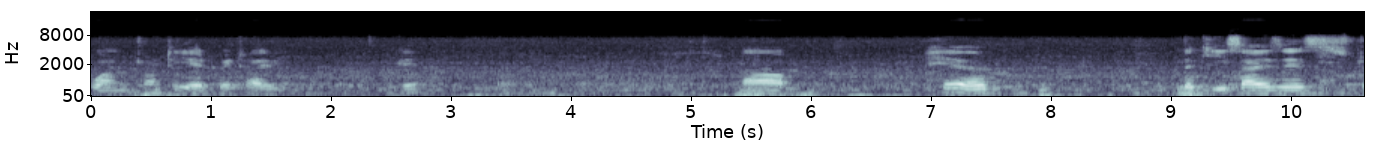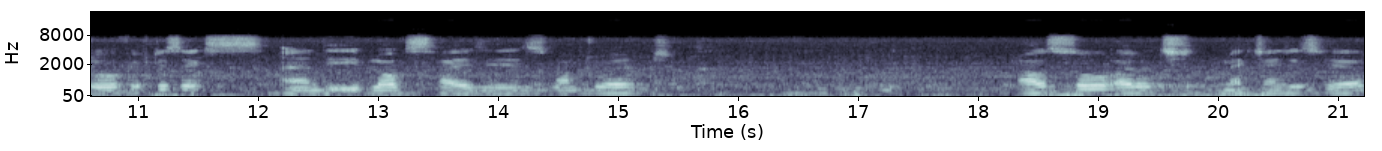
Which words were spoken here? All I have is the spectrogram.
128 bit high okay. Now here the key size is 256 and the block size is 128 also I will ch make changes here.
